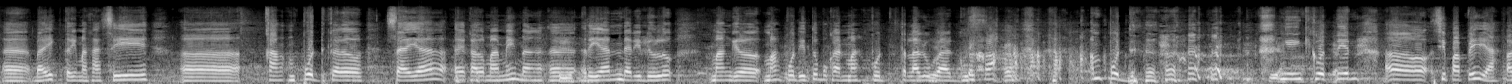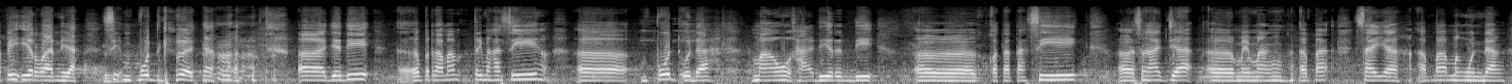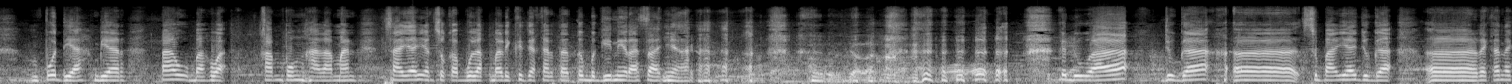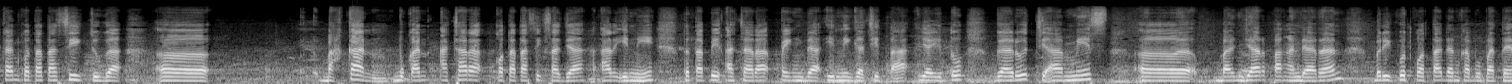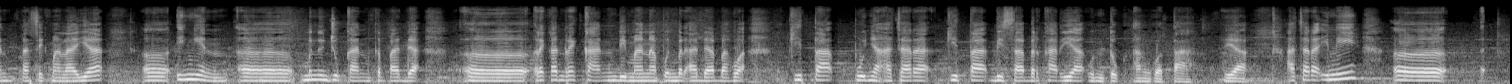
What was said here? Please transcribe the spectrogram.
Eh, baik, terima kasih eh, Kang Empud kalau saya eh kalau Mami Bang eh, Rian dari dulu manggil Mahpud itu bukan Mahpud terlalu bagus. Empud. Ngikutin eh, si Papi ya, Papi Irwan ya, si Empud katanya. Eh, jadi eh, pertama terima kasih eh, Empud udah mau hadir di eh, kota Tasik eh, sengaja eh, memang apa saya apa mengundang Empud ya biar tahu bahwa kampung halaman saya yang suka bolak-balik ke Jakarta tuh begini rasanya. Kedua juga eh, supaya juga eh, rekan-rekan kota Tasik juga eh, bahkan bukan acara Kota Tasik saja hari ini, tetapi acara Pengda ini Gacita yaitu Garut, Ciamis, eh, Banjar, Pangandaran, berikut kota dan kabupaten Tasikmalaya eh, ingin eh, menunjukkan kepada rekan-rekan di mana pun berada bahwa kita punya acara, kita bisa berkarya untuk anggota. Ya, acara ini eh,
